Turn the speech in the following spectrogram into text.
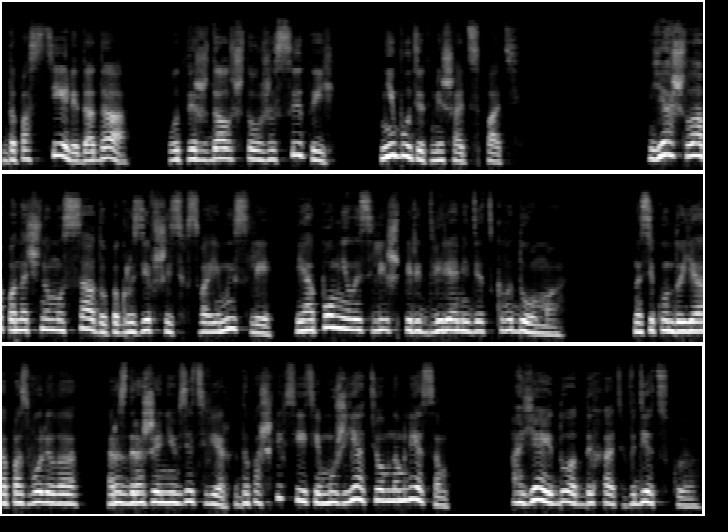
до постели, да-да, утверждал, что уже сытый, не будет мешать спать. Я шла по ночному саду, погрузившись в свои мысли, и опомнилась лишь перед дверями детского дома. На секунду я позволила раздражению взять верх. Да пошли все эти мужья темным лесом, а я иду отдыхать в детскую.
